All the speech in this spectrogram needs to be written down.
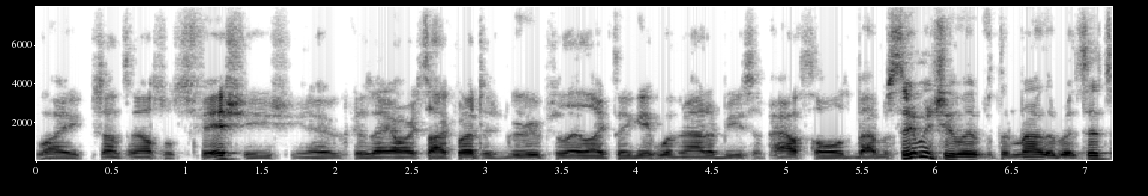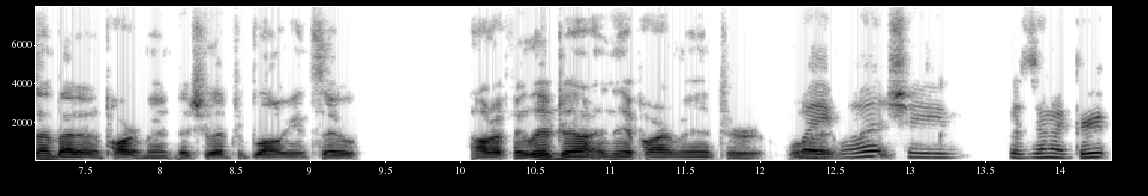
like something else was fishy, you know, because they always talk about the groups where they like they get women out of abusive households. But I'm assuming she lived with her mother. But it said something about an apartment that she left her belongings. So I don't know if they lived out in the apartment or what. Wait, what? She was in a group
